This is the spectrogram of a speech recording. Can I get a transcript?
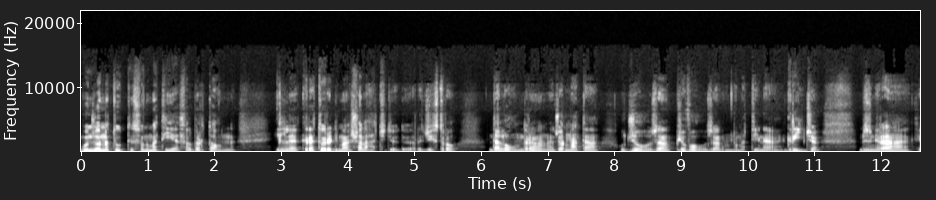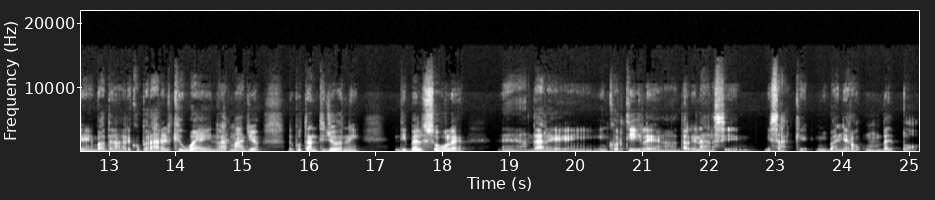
Buongiorno a tutti, sono Mattias Alberton, il creatore di Martial Attitude, registro da Londra, una giornata uggiosa, piovosa, una mattina grigia. Bisognerà che vada a recuperare il kiwi nell'armadio dopo tanti giorni di bel sole, eh, andare in cortile ad allenarsi, mi sa che mi bagnerò un bel po'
